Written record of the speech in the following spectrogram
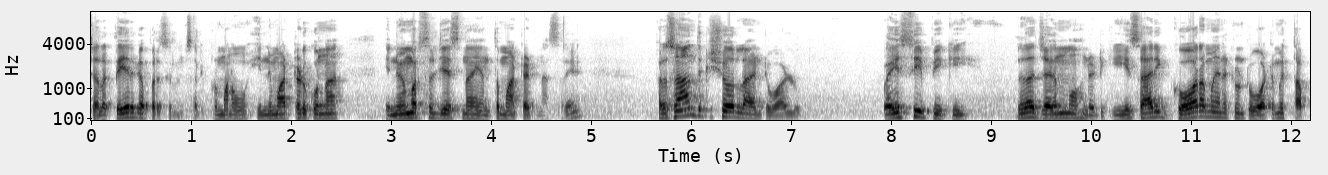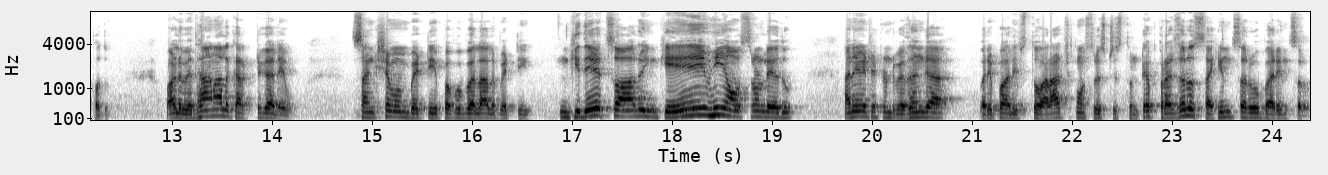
చాలా క్లియర్గా పరిశీలించాలి. ఇప్పుడు మనం ఎన్ని మాట్లాడుకున్నా ఎన్ని విమర్శలు చేసినా ఎంత మాట్లాడినా సరే ప్రశాంత్ కిషోర్ లాంటి వాళ్ళు వైసీపీకి లేదా జగన్మోహన్ రెడ్డికి ఈసారి ఘోరమైనటువంటి ఓటమి తప్పదు. వాళ్ళ విధానాలు కరెక్ట్గా లేవు. సంక్షేమం పెట్టి పప్పు బెల్లాలు పెట్టి ఇంక ఇదే చాలు ఇంకేమీ అవసరం లేదు అనేటటువంటి విధంగా పరిపాలిస్తూ అరాచకం సృష్టిస్తుంటే ప్రజలు సహించరు భరించరు.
